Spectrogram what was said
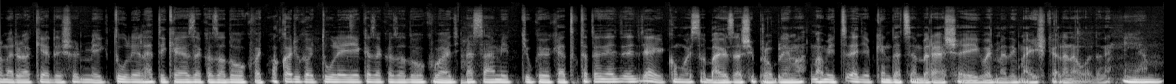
fölmerül a kérdés, hogy még túlélhetik-e ezek az adók, vagy akarjuk, hogy túléljék ezek az adók, vagy beszámítjuk őket. Tehát egy, egy elég komoly szabályozási probléma, amit egyébként december 1 vagy meddig meg is kellene oldani. Igen.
